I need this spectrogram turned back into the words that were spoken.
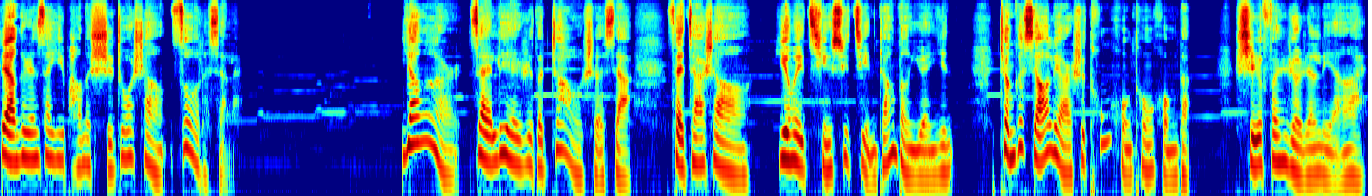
两个人在一旁的石桌上坐了下来。央儿在烈日的照射下，再加上因为情绪紧张等原因，整个小脸是通红通红的，十分惹人怜爱。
